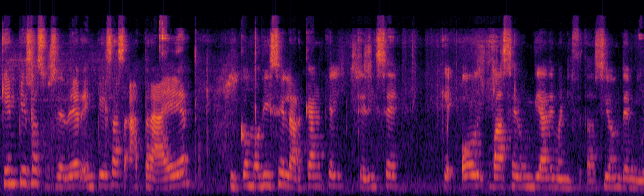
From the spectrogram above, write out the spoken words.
¿qué empieza a suceder? Empiezas a atraer y como dice el arcángel que dice que hoy va a ser un día de manifestación de,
